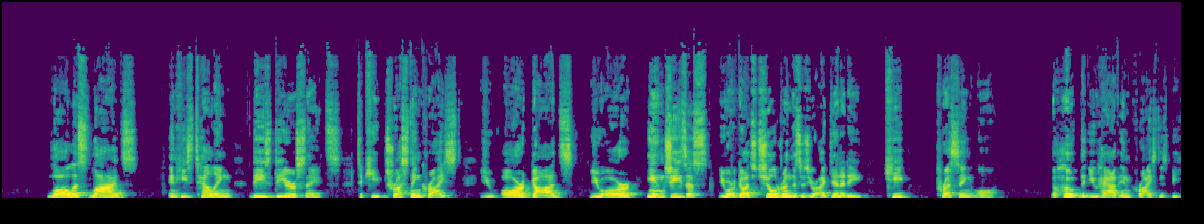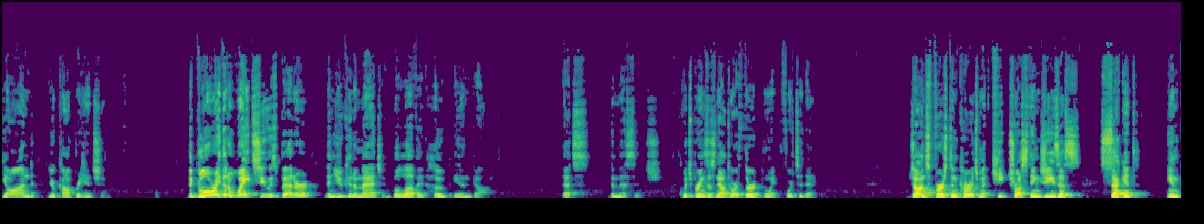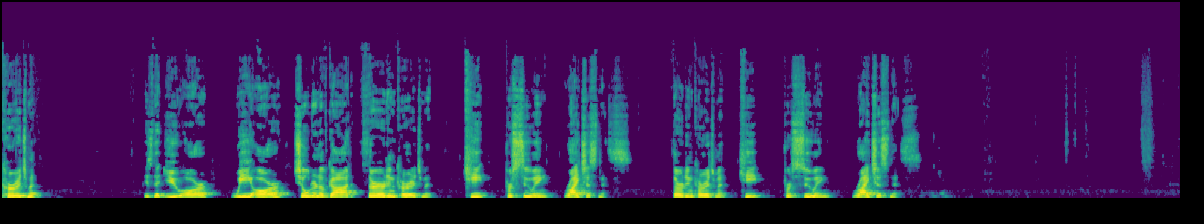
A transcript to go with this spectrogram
lawless lives. And he's telling these dear saints to keep trusting Christ. You are God's. You are in Jesus. You are God's children. This is your identity. Keep pressing on. The hope that you have in Christ is beyond your comprehension. The glory that awaits you is better than you can imagine. Beloved, hope in God. That's the message. Which brings us now to our third point for today. John's first encouragement keep trusting Jesus. Second encouragement is that you are, we are children of God. Third encouragement keep pursuing righteousness. Third encouragement keep pursuing righteousness.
